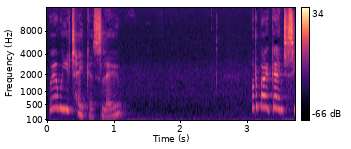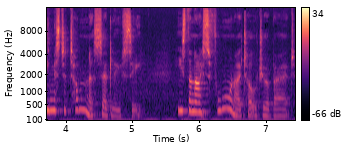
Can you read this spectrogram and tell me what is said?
Where will you take us, Lou? What about going to see Mr. Tumnus? said Lucy. He's the nice faun I told you about.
